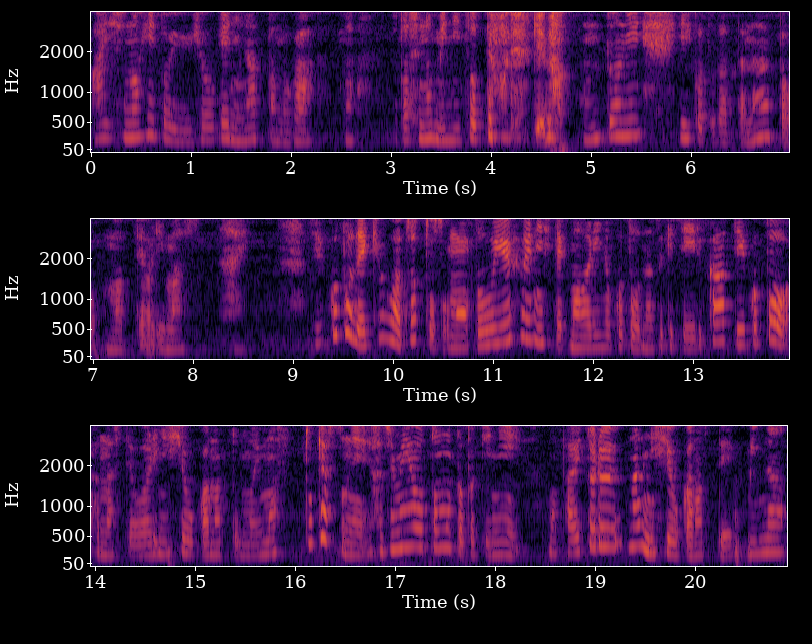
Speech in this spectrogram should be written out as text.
愛しの日という表現になったのが、私の身にとってもですけど、本当にいいことだったなと思っております。ということで今日はちょっとそのどういうふうにして周りのことを名付けているかっていうことを話して終わりにしようかなと思います。ポッドキャストね、始めようと思った時に、まあ、タイトル何にしようかなってみんな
